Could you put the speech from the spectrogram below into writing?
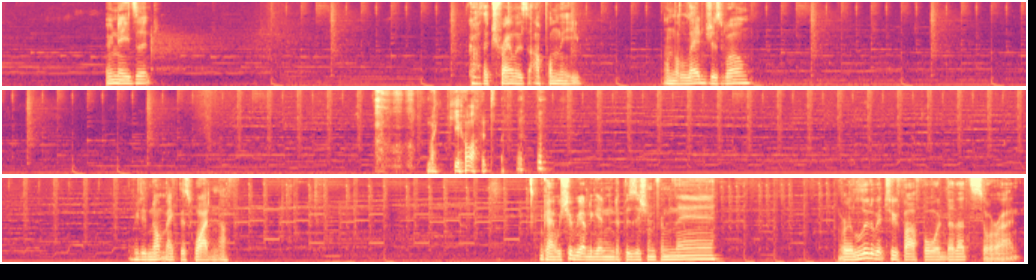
Who needs it? God, the trailer's up on the on the ledge as well. my god. We did not make this wide enough. Okay, we should be able to get into position from there. We're a little bit too far forward, but that's alright.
